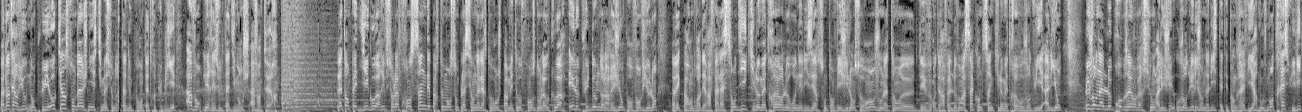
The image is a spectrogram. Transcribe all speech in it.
Pas d'interview non plus et aucun sondage ni estimation de résultats ne pourront être publiés avant les résultats dimanche à 20h. La tempête Diego arrive sur la France. Cinq départements sont placés en alerte orange par Météo France, dont la Haute-Loire et le Puy-de-Dôme dans la région pour vent violent, avec par endroits des rafales à 110 km heure. Le Rhône et l'Isère sont en vigilance orange. On attend euh, des, vents, des rafales de vent à 55 km heure aujourd'hui à Lyon. Le journal Le Progrès en version allégée. Aujourd'hui, les journalistes étaient en grève. Hier, mouvement très suivi.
